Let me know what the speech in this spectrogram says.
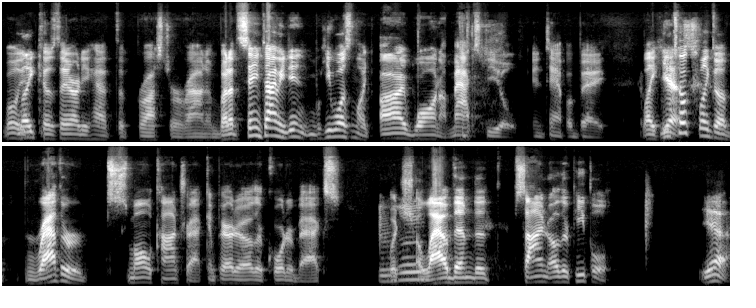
well, like- because they already had the roster around him, but at the same time, he didn't. He wasn't like I want a max deal in Tampa Bay. Like he Yes. took like a rather small contract compared to other quarterbacks, which Mhm. allowed them to sign other people. yeah,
